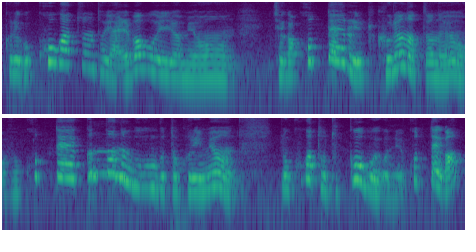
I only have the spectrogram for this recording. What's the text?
그리고 코가 좀 더 얇아 보이려면 제가 콧대를 이렇게 그려놨잖아요. 그래서 콧대 끝나는 부분부터 그리면 좀 코가 더 두꺼워 보이거든요, 콧대가.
